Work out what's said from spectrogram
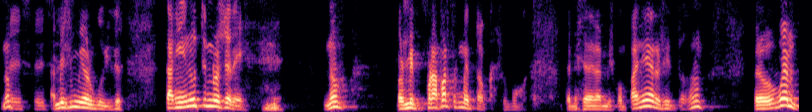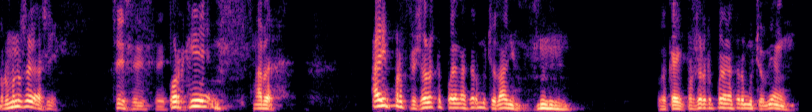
¿no? Sí, sí, sí. A mí es mi orgullo. Tan inútil no seré, ¿no? Por, mi, por la parte que me toca, supongo. También se debe a mis compañeros y todo, ¿no? Pero bueno, por lo menos soy así. Sí, sí, sí. sí. Porque, a ver, hay profesores que pueden hacer mucho daño. Porque hay profesores que pueden hacer mucho bien.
